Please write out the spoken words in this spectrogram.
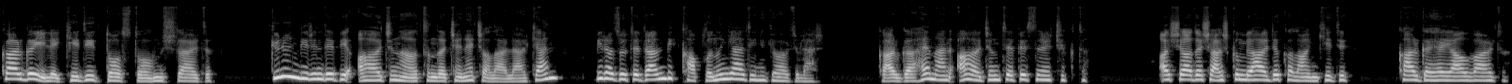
Karga ile kedi dost olmuşlardı. Günün birinde bir ağacın altında çene çalarlarken biraz öteden bir kaplanın geldiğini gördüler. Karga hemen ağacın tepesine çıktı. Aşağıda şaşkın bir halde kalan kedi kargaya yalvardı.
